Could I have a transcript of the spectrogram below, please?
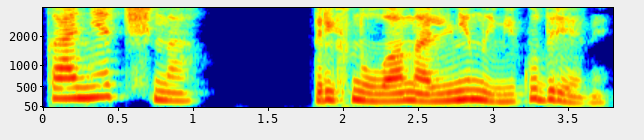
Конечно, тряхнула она льняными кудрями.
